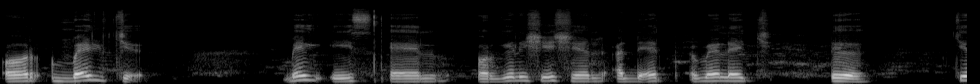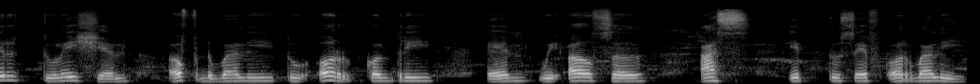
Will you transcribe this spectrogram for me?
or banque. Bank is an organization that manages the circulation of the money to our country and we also ask it to save our money,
